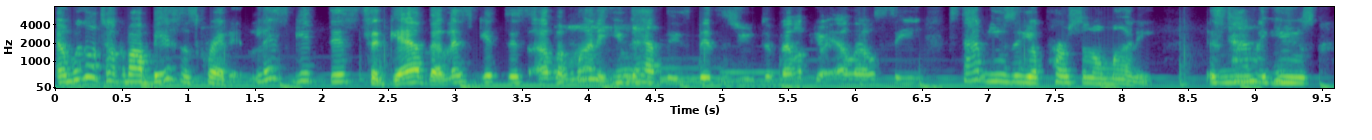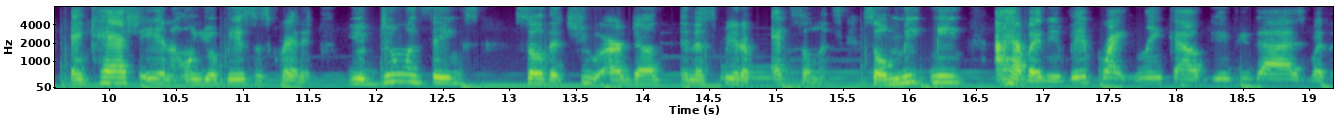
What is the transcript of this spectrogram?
And we're gonna talk about business credit. Let's get this together. Let's get this other mm-hmm. money. You have these businesses, you develop your LLC. Stop using your personal money. It's time mm-hmm. to use and cash in on your business credit. You're doing things so that you are done in a spirit of excellence. So meet me. I have an Eventbrite link I'll give you guys, but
